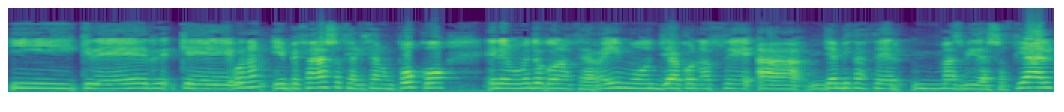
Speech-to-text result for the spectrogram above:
y y creer que, bueno, y empezar a socializar un poco. En el momento que conoce a Raymond, ya conoce a, ya empieza a hacer más vida social,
